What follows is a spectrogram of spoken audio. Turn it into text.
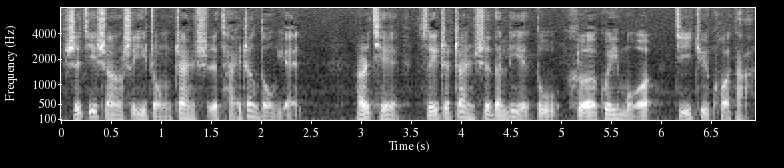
实际上是一种战时财政动员，而且随着战事的烈度和规模急剧扩大。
